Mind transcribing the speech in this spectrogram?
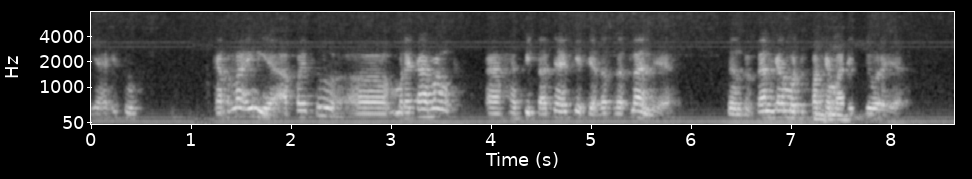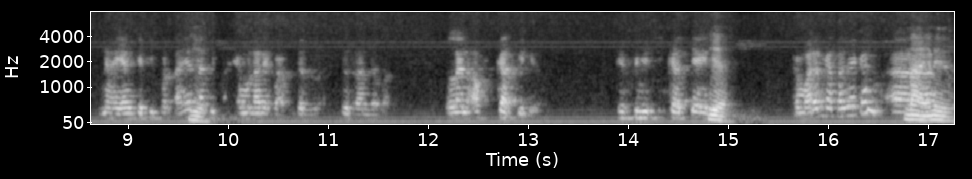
ya itu. Karena ini ya apa itu uh, mereka emang uh, habitatnya itu di atas redline ya. Dan redline kan mau dipakai hmm. Marijo ya nah yang jadi pertanyaan yeah. tadi yang menarik pak beneran pak. Land of God gitu definisi Godnya ini. Yeah. kemarin katanya kan uh, nah ini.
